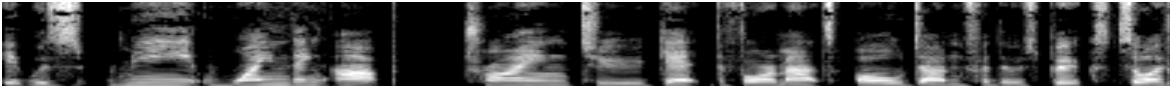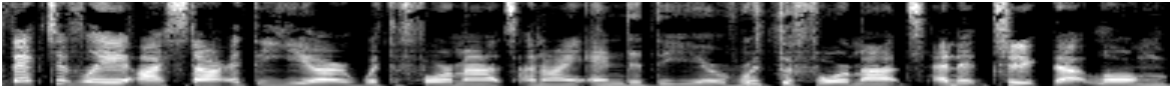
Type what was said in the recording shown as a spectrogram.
it was me winding up trying to get the formats all done for those books. So effectively, I started the year with the formats and I ended the year with the formats, and it took that long.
